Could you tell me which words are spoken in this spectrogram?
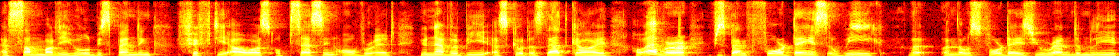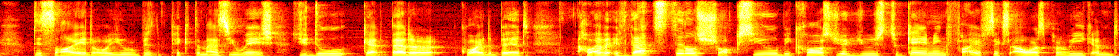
as somebody who will be spending 50 hours obsessing over it. You never be as good as that guy. However, if you spend four days a week that in those four days you randomly decide or you pick them as you wish, you do get better quite a bit. However, if that still shocks you because you're used to gaming five, six hours per week and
